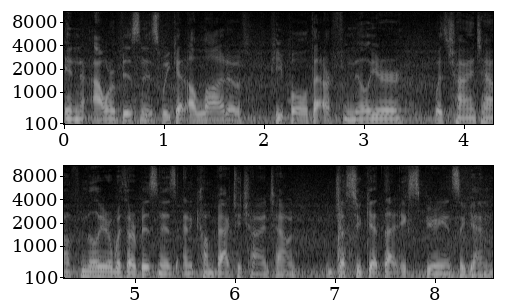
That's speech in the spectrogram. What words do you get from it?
In our business, we get a lot of people that are familiar with Chinatown, familiar with our business, and come back to Chinatown just to get that experience again,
